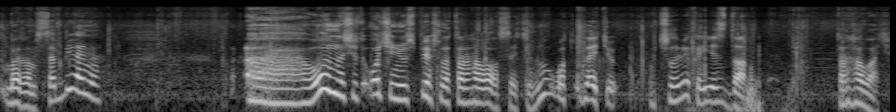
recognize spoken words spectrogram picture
мэром Собянин. А он, значит, очень успешно торговал с этим. Ну, вот, знаете, у человека есть дар торговать.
